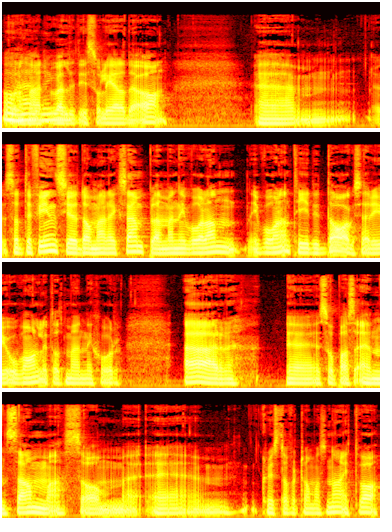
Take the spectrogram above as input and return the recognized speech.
på Åh, den här herregud. väldigt isolerade ön. Ehm, så att det finns ju de här exemplen, men i våran, i våran tid idag så är det ju ovanligt att människor är eh, så pass ensamma som ehm, Christopher Thomas Knight var.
